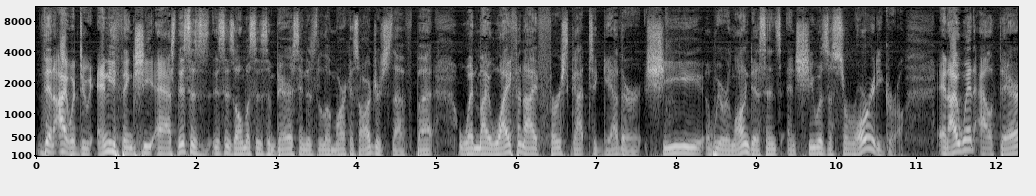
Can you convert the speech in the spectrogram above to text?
then I would do anything she asked. This is this is almost as embarrassing as the little Marcus Aldridge stuff. But when my wife and I first got together, she we were long distance, and she was a sorority girl. And I went out there,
